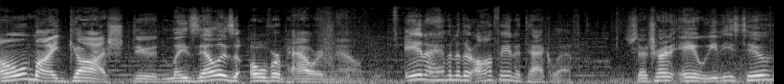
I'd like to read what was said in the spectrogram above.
Oh my gosh, dude. Lae'zel is overpowered now. And I have another offhand attack left. Should I try and AoE these two?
